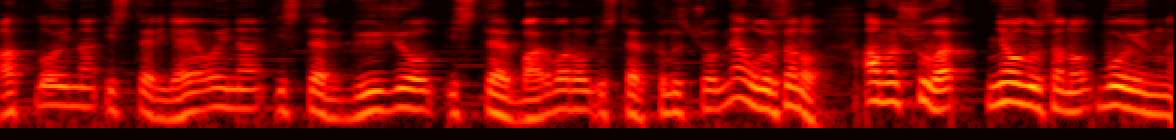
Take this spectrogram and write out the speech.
atlı oyna, ister yaya oyna, ister büyücü ol, ister barbar ol, ister kılıççı ol. Ne olursan ol. Ama şu var. Ne olursan ol. Bu oyunun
